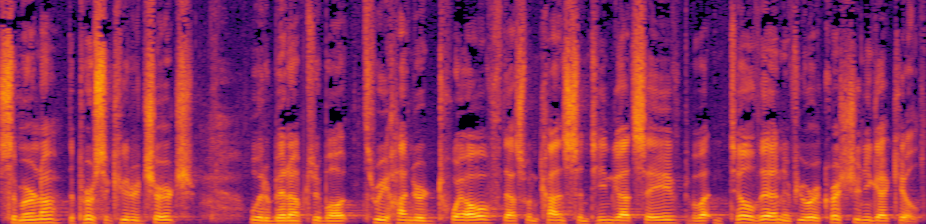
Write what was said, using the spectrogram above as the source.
Smyrna, the persecuted church, would have been up to about 312. That's when Constantine got saved. But until then, if you were a Christian, you got killed.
